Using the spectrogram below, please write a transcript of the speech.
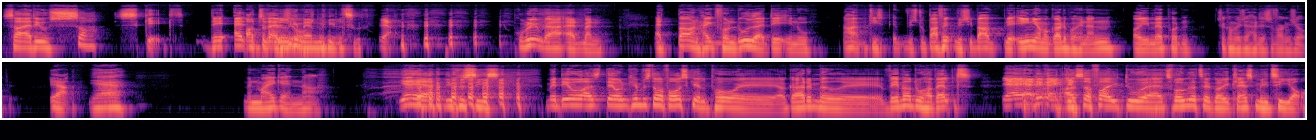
så er det jo så skægt det er altid at drille hinanden hele tiden. Ja. Problemet er, at, man, at børn har ikke fundet ud af det endnu. Nej, de, hvis, du bare, hvis I bare bliver enige om at gøre det på hinanden, og I er med på den, så kommer I til at have det så fucking sjovt. Ja, Ja, men Mike er en nar. ja, ja lige præcis. Men det er jo også det er jo en kæmpe stor forskel på øh, at gøre det med øh, venner, du har valgt, Ja, ja, det er rigtigt. og så folk, du er tvunget til at gå i klasse med i 10 år.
